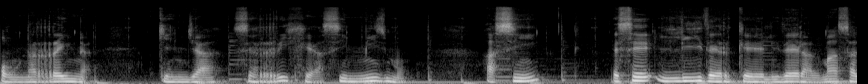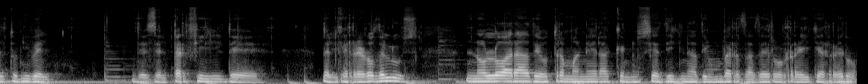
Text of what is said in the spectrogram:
o una reina, quien ya se rige a sí mismo. Así, ese líder que lidera al más alto nivel, desde el perfil de, del guerrero de luz, no lo hará de otra manera que no sea digna de un verdadero rey guerrero,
